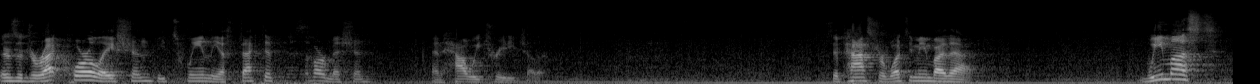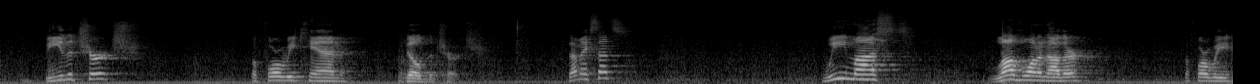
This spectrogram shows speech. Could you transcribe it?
there's a direct correlation between the effectiveness of our mission and how we treat each other. Say, Pastor, what do you mean by that? We must be the church before we can build the church. Does that make sense? We must love one another before we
